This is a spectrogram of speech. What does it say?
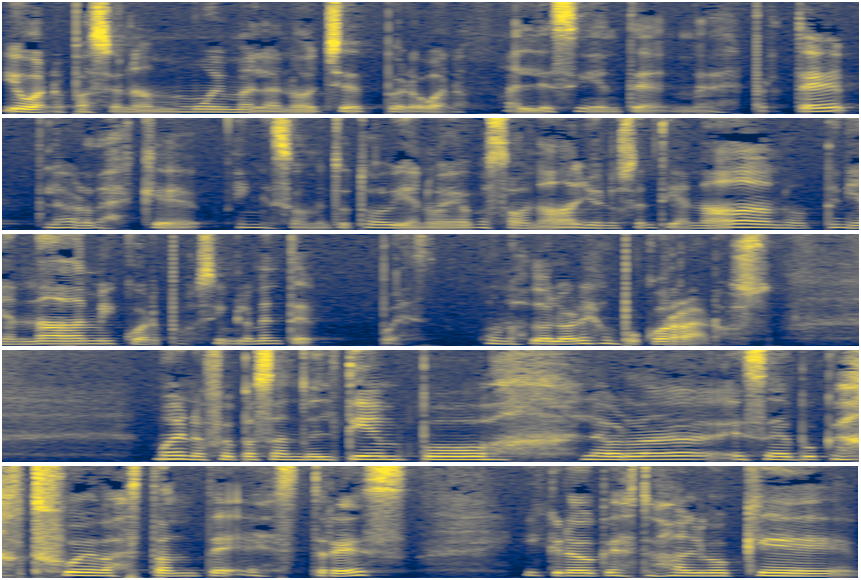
Y bueno, pasé una muy mala noche, pero bueno, al día siguiente me desperté. La verdad es que en ese momento todavía no había pasado nada, yo no sentía nada, no tenía nada en mi cuerpo, simplemente pues unos dolores un poco raros. Bueno, fue pasando el tiempo. La verdad, esa época tuve bastante estrés y creo que esto es algo que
